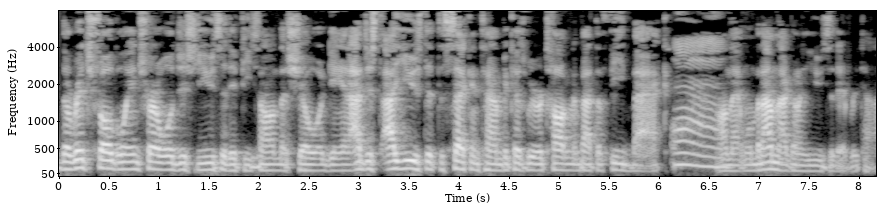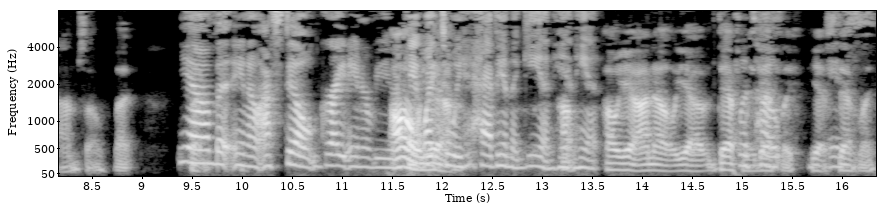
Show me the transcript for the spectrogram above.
the Rich Fogel intro will just use it if he's on the show again. I just I used it the second time because we were talking about the feedback Mm. on that one, but I'm not going to use it every time. So, but Yeah, but you know, I still great interview. I Oh, can't wait yeah. till we have him again. Hint, oh, hint. oh yeah, I know. Yeah, definitely, Let's definitely. Yes, Yes. definitely.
